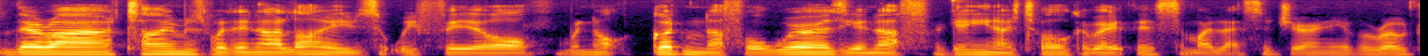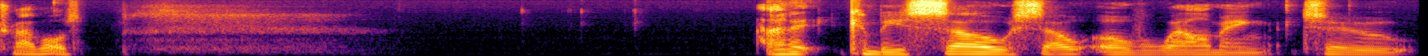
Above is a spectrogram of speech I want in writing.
There are times within our lives that we feel we're not good enough or worthy enough. Again, I talk about this in my lesser journey of a road traveled. And it can be so, so overwhelming to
